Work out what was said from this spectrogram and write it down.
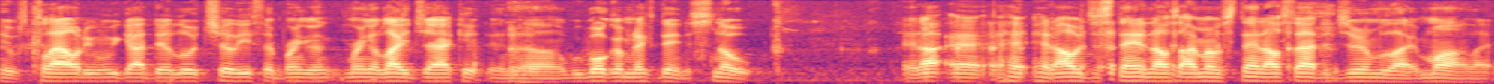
it was cloudy when we got there, a little chilly. He said, "Bring a bring a light jacket." And uh, we woke up next day and it snowed. And I and, and I was just standing outside. I remember standing outside the gym, like, "Mom, like,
